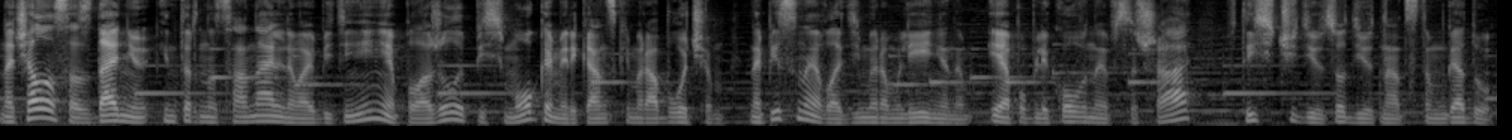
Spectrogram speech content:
Начало созданию интернационального объединения положило письмо к американским рабочим, написанное Владимиром Лениным и опубликованное в США в 1919 году.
